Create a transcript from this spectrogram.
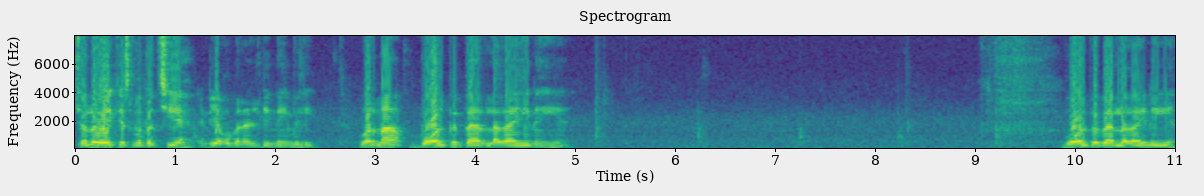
चलो भाई, किस्मत अच्छी है। इंडिया को पेनल्टी नहीं मिली। वरना बॉल पे पैर लगा ही नहीं है। बॉल पे पैर लगा ही नहीं है।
